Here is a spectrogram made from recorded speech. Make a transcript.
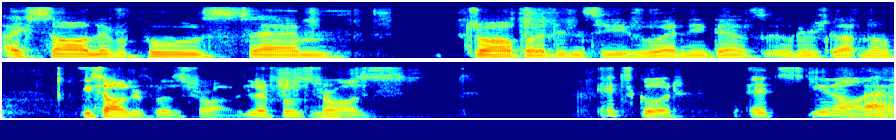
I saw Liverpool's um, draw, but I didn't see who any else others got now. You saw Liverpool's draw. Liverpool's Mm. draws. It's good. It's you know Ah.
